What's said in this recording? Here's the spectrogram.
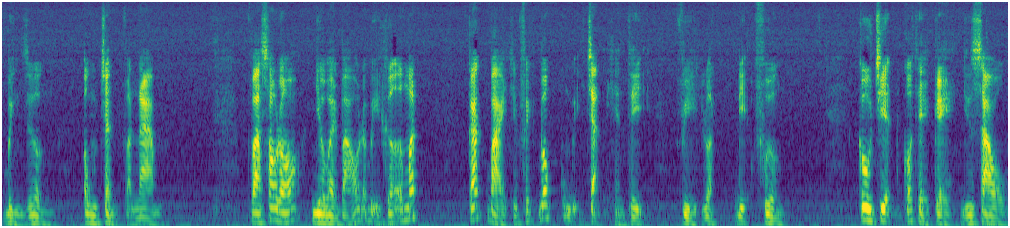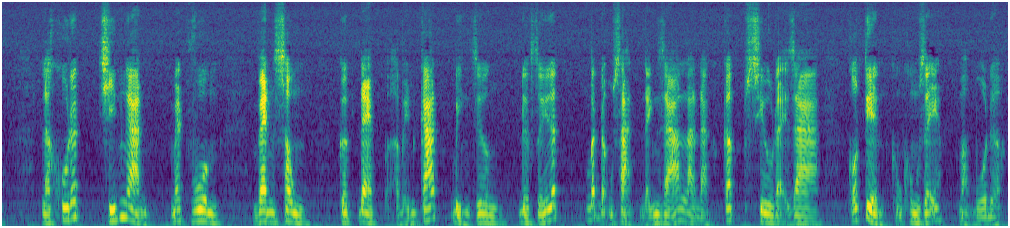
Bình Dương, ông Trần Văn Nam. Và sau đó, nhiều bài báo đã bị gỡ mất, các bài trên Facebook cũng bị chặn hiển thị vì luật địa phương. Câu chuyện có thể kể như sau là khu đất 9.000 m2 ven sông cực đẹp ở bến cát Bình Dương được giới đất bất động sản đánh giá là đẳng cấp siêu đại gia, có tiền cũng không dễ mà mua được.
